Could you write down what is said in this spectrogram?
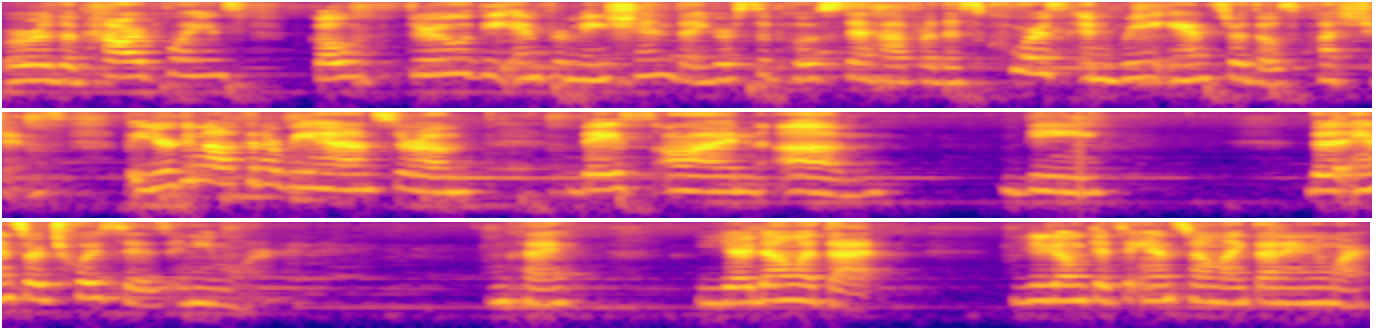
or the PowerPoints, go through the information that you're supposed to have for this course and re-answer those questions. But you're not going to re-answer them based on um, the the answer choices anymore. Okay, you're done with that. You don't get to answer them like that anymore.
